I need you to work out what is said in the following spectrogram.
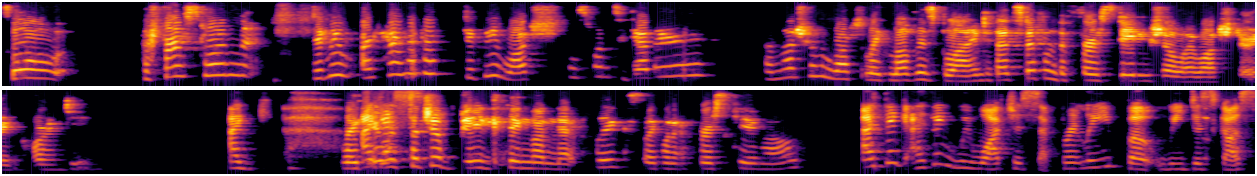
So the first one, did we? I can't remember. Did we watch this one together? I'm not sure we watched like Love Is Blind. That's definitely the first dating show I watched during quarantine. I like I it guess, was such a big thing on Netflix, like when it first came out. I think I think we watch it separately, but we discuss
